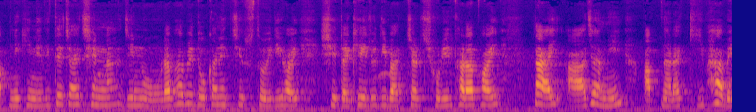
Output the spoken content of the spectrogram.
আপনি কিনে দিতে চাইছেন না যে নোংরাভাবে দোকানের চিপস তৈরি হয়, সেটা খেয়ে যদি বাচ্চার শরীর খারাপ হয়, তাই আজ আমি আপনারা কীভাবে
